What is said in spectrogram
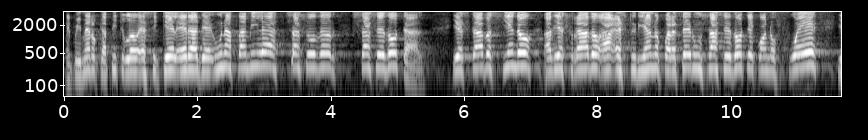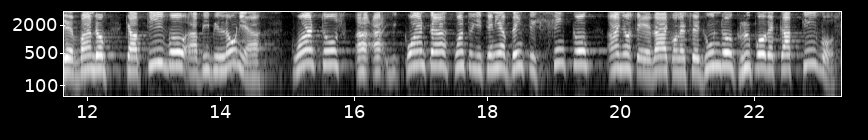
el primero capítulo, Ezequiel era de una familia sacerdotal y estaba siendo adiestrado a estudiando para ser un sacerdote cuando fue llevando cautivo a Babilonia, ¿cuántos, cuánta, cuánto tenía 25 años de edad con el segundo grupo de cautivos?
